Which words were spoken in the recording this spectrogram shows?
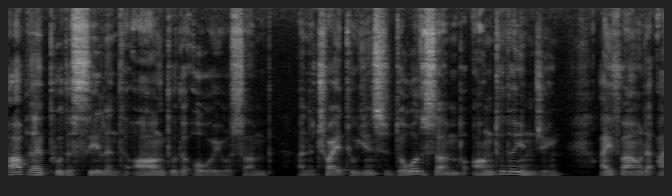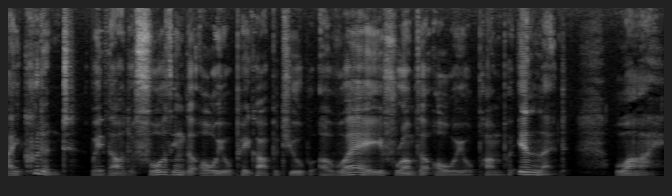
After I put the sealant onto the oil sump and tried to install the sump onto the engine, I found I couldn't without forcing the oil pickup tube away from the oil pump inlet. Why?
